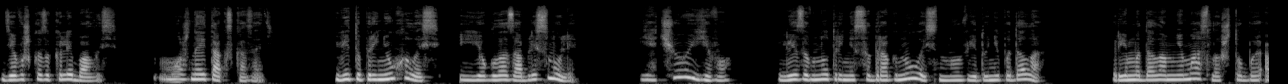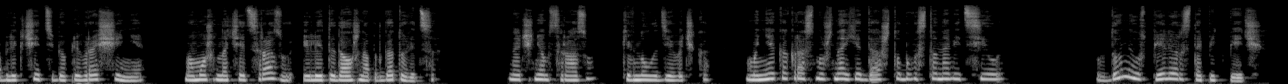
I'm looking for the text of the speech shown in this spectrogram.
Девушка заколебалась. Можно и так сказать. Вита принюхалась, и ее глаза блеснули. «Я чую его». Лиза внутренне содрогнулась, но виду не подала. «Рима дала мне масло, чтобы облегчить тебе превращение. Мы можем начать сразу, или ты должна подготовиться?» «Начнем сразу», — кивнула девочка. «Мне как раз нужна еда, чтобы восстановить силы». В доме успели растопить печь.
